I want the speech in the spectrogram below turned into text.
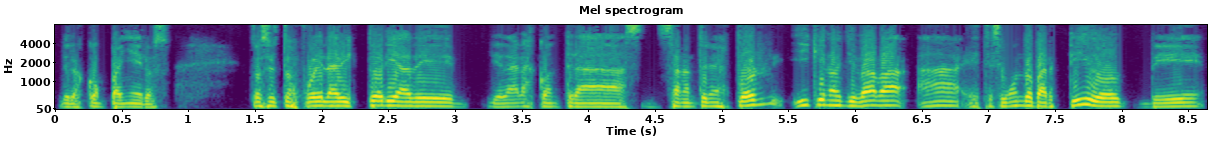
de los compañeros. Entonces esto fue la victoria de, de Dallas contra San Antonio Sport y que nos llevaba a este segundo partido de,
